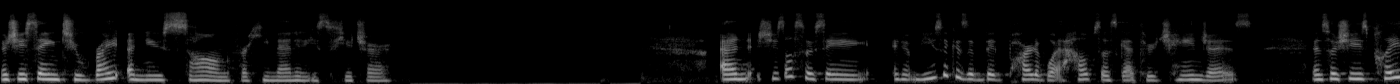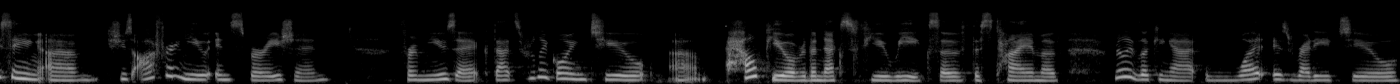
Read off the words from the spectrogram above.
And she's saying to write a new song for humanity's future. And she's also saying, you know, music is a big part of what helps us get through changes. And so she's placing, um, she's offering you inspiration for music that's really going to um, help you over the next few weeks of this time of really looking at what is ready to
